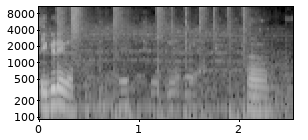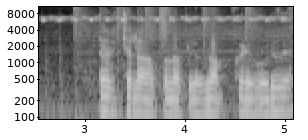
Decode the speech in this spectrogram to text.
तिकडे का? हां. तर चला आपण आपल्या ब्लॉगकडे ओढूया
